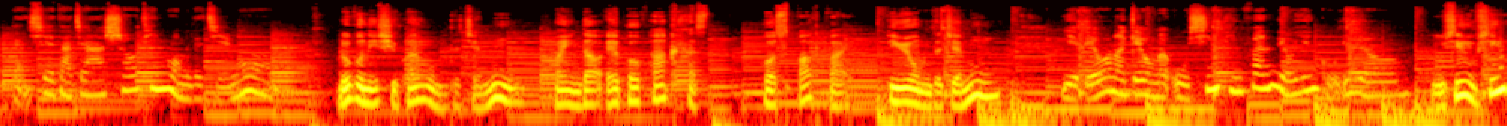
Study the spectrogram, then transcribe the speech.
感谢大家收听我们的节目。如果你喜欢我们的节目，欢迎到 Apple Podcast 或 Spotify 订阅我们的节目，也别忘了给我们五星评分、留言鼓励哦。五星五星。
